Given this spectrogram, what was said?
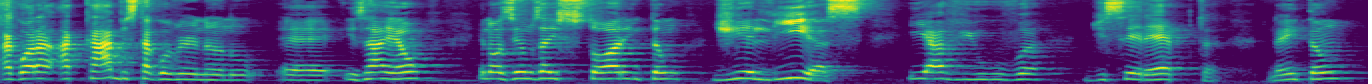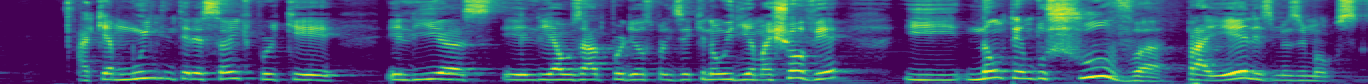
agora Acabe está governando é, Israel e nós vemos a história então de Elias e a viúva de Serepta, né? Então, aqui é muito interessante porque Elias ele é usado por Deus para dizer que não iria mais chover e não tendo chuva para eles, meus irmãos,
